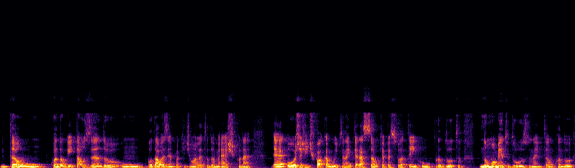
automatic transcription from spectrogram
Então, quando alguém está usando um, vou dar o exemplo aqui de um eletrodoméstico, né? É, hoje a gente foca muito na interação que a pessoa tem com o produto no momento do uso, né? Então, quando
